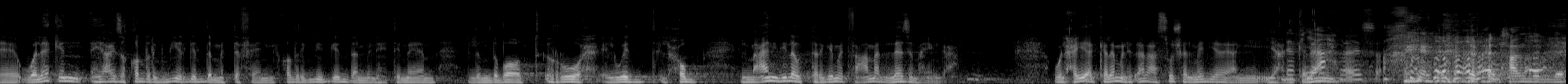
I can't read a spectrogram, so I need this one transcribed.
ولكن هي عايزة قدر كبير جدا من التفاني قدر كبير جدا من الاهتمام الانضباط الروح الود الحب. المعاني دي لو اترجمت في عمل لازم هينجح. والحقيقة الكلام اللي اتقال على ال social media يعني يعني ده في كلام أحلى لسه. الحمد لله.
